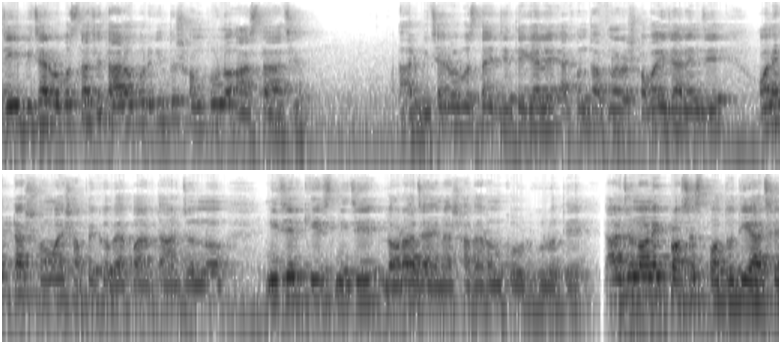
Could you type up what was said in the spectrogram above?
যেই বিচার ব্যবস্থা আছে তার উপরে কিন্তু সম্পূর্ণ আস্থা আছে। আর বিচার ব্যবস্থায় যেতে গেলে এখন তো আপনারা সবাই জানেন যে অনেকটা সময় সাপেক্ষ ব্যাপার তার জন্য নিজের কেস নিজে লড়া যায় না সাধারণ কোর্টগুলোতে। তার জন্য অনেক প্রসেস পদ্ধতি আছে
